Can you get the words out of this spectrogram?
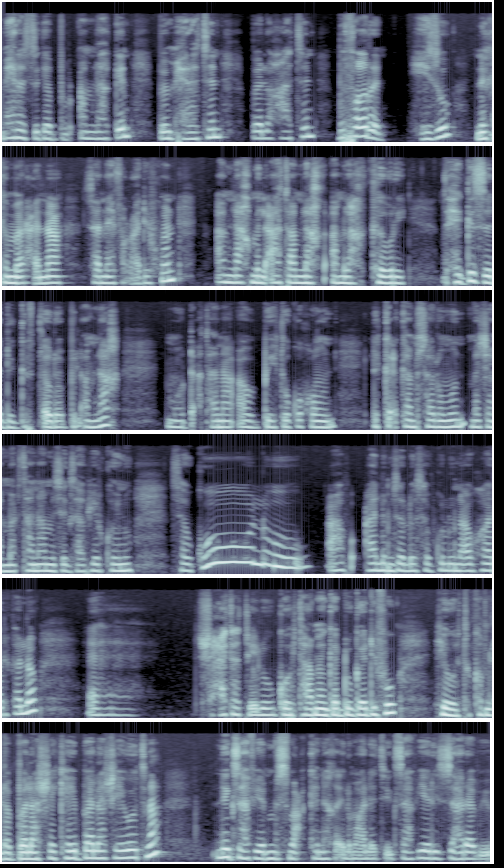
ምሕረት ዝገብር ኣምላኽ ግን ብምሕረትን በልኻትን ብፍቕርን ሒዙ ንክመርሐና ሰናይ ፈቓድ ይኹን ኣምላኽ ምልኣት ኣምላኽ ኣምላኽ ክብሪ ዝሕግዝ ዝድግፍ ጠውደብል ኣምላኽ መወዳእታና ኣብ ቤቱ ክኸውን ልክዕ ከም ሰሎሞን መጀመርታና ምስ እግዚኣብሄር ኮይኑ ሰብ ኩሉ ኣብ ዓለም ዘሎ ሰብ ኩሉ ንኣውካድ ከሎ ሸሕተት ኢሉ ጎይታ መንገዱ ገዲፉ ሂወቱ ከም ለበላሸይ ከይበላሸ ሂወትና ንእግዚኣብሄር ምስማዕ ክንኽእል ማለት እዩ እግዚኣብሄር ይዛረብ እዩ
